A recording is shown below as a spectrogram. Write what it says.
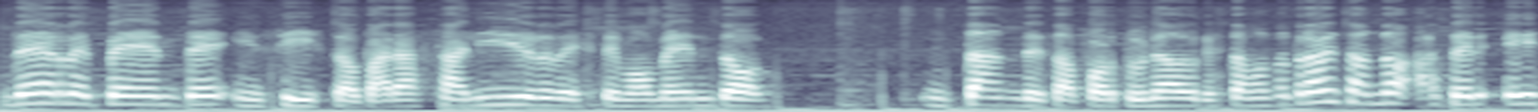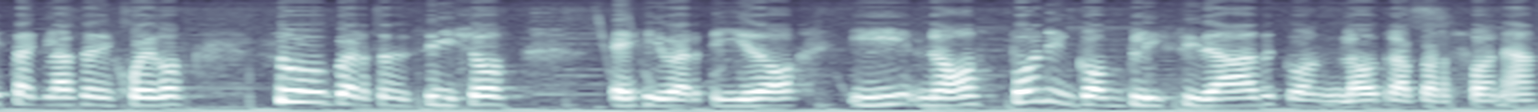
de repente, insisto, para salir de este momento tan desafortunado que estamos atravesando, hacer esta clase de juegos súper sencillos, es divertido y nos pone en complicidad con la otra persona.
